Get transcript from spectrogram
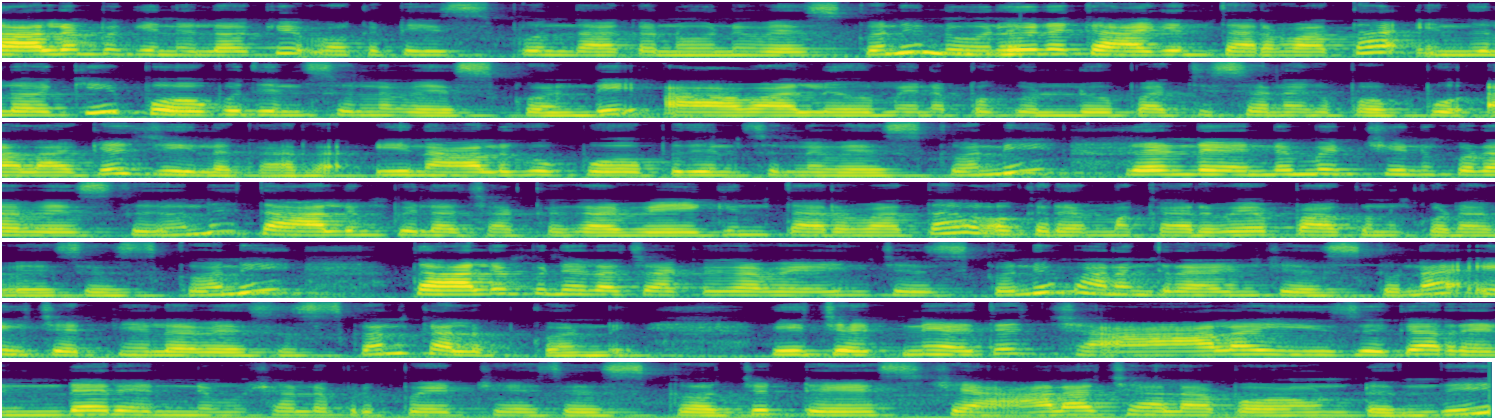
తాలింపు గిన్నెలోకి ఒక టీ స్పూన్ దాకా నూనె వేసుకొని నూనె కాగిన తర్వాత ఇందులోకి పోపు దినుసులను వేసుకోండి. ఆవాలు మినపగుళ్ళు పచ్చిశనగపప్పు అలాగే జీలకర్ర. ఈ నాలుగు పోపు దినుసులను వేసుకొని రెండు ఎండుమిర్చిని కూడా వేసుకొని తాలింపు ఇలా చక్కగా వేగిన తర్వాత ఒక రెమ్మ కరివేపాకును కూడా వేసేసుకొని తాలింపుని ఇలా చక్కగా వేయించేసుకొని మనం గ్రైండ్ చేసుకున్న ఈ చట్నీలో వేసేసుకొని కలుపుకోండి. ఈ చట్నీ అయితే చాలా ఈజీగా రెండే రెండు నిమిషాలు ప్రిపేర్ చేసేసుకోవచ్చు. టేస్ట్ చాలా చాలా బాగుంటుంది.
